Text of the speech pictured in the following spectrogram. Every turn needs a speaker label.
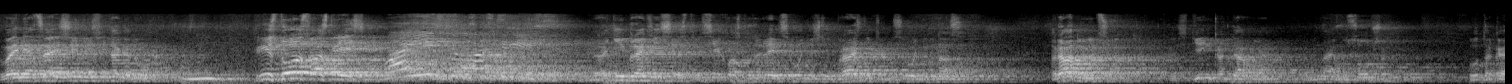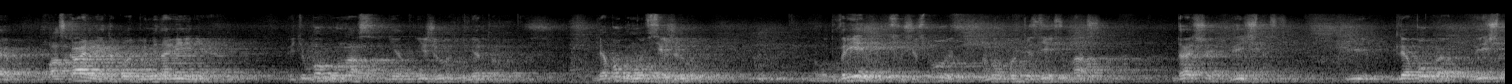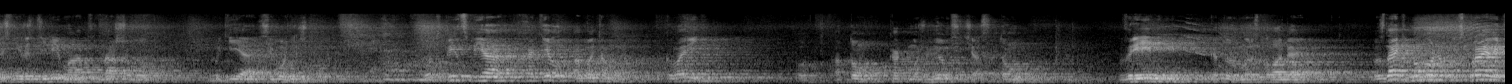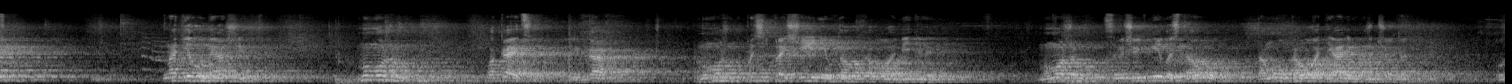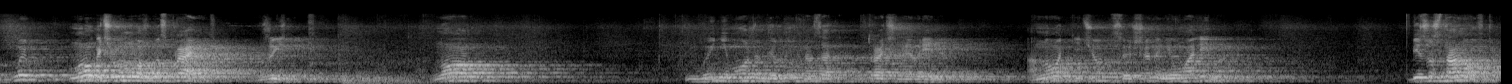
Speaker 1: Во имя Отца и Сына и Святаго Духа. Христос воскресе!
Speaker 2: Воистину воскрес!
Speaker 1: Дорогие братья и сестры, всех вас поздравляю с сегодняшним праздником. Сегодня у нас радуется, то есть день, когда мы поминаем усопших. Вот такая пасхальное такое поминовение. Ведь у Бога у нас нет ни живых, ни мертвых. Для Бога мы все живы. Вот время существует, оно только здесь, у нас. Дальше вечность. И для Бога вечность неразделима от нашего бытия сегодняшнего. Вот, в принципе, я хотел об этом поговорить. Вот, о том, как мы живем сейчас, о том времени, которым мы располагаем. Вы знаете, мы можем исправить наделанные ошибки. Мы можем покаяться в грехах. Мы можем попросить прощения у того, кого обидели. Мы можем совершить милость того, тому, у кого отняли, может, что-то. Вот мы много чего можем исправить в жизни. Но мы не можем вернуть назад утраченное время. Оно течет совершенно неумолимо. Без остановки.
